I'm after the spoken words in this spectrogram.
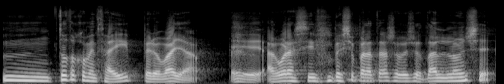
mm, todo comeza aí pero vaya, eh, agora si vexo para atrás o vexo tan lonxe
